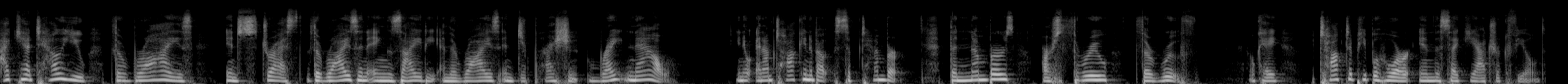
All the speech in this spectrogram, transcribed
I can't tell you the rise in stress, the rise in anxiety, and the rise in depression right now. You know, and I'm talking about September. The numbers are through the roof. Okay. Talk to people who are in the psychiatric field,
